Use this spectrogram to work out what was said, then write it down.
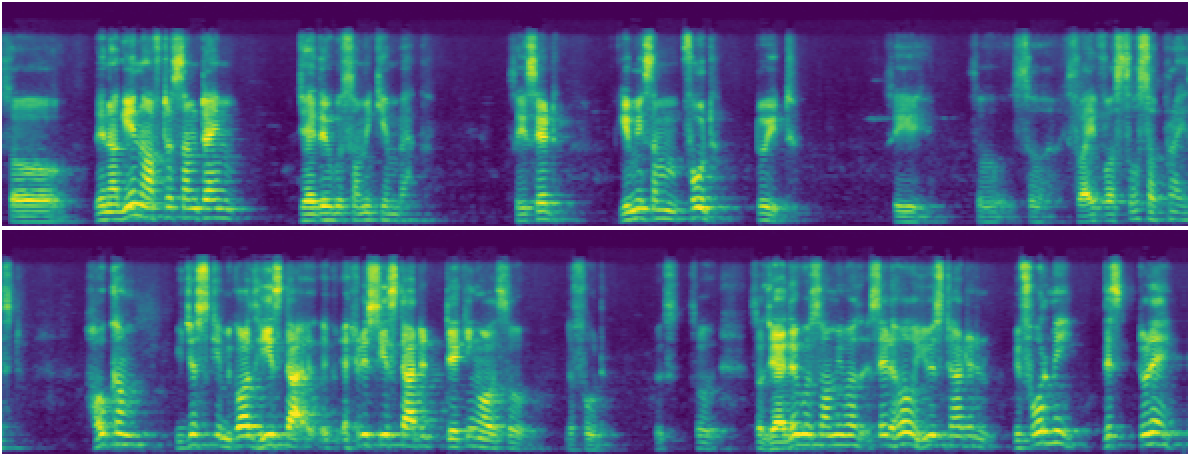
So then again, after some time, Jayadev Goswami came back. So he said, Give me some food to eat. See, so, so his wife was so surprised. How come you just came? Because he started, actually, she started taking also the food. So, so Jayadev Goswami was said, "Oh, you started before me this today."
